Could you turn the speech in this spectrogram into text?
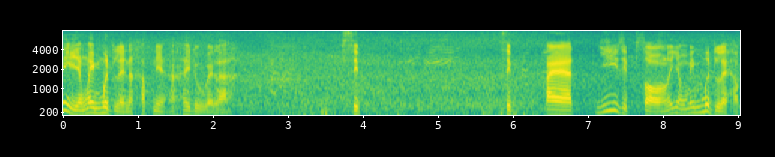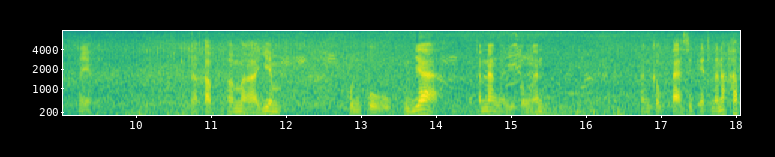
นี่ยังไม่มืดเลยนะครับเนี่ยให้ดูเวลาสิ บสิบแปดยี่สิบสองแล้วยังไม่มืดเลยครับเนี่ยนะครับเอามาเยี่ยมคุณปู่คุณย่าแล้วก็นั่งกันอยู่ตรงนั้น มันก็แปดสิบเอ็ดแล้วนะครับ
